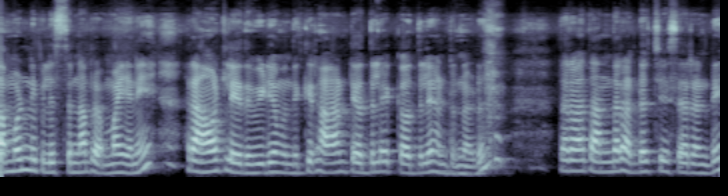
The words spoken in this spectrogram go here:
తమ్ముడిని పిలుస్తున్నా బ్రహ్మయ్య అని రావట్లేదు వీడియో ముందుకి రా అంటే వద్దులే అక్క వద్దులే అంటున్నాడు. తర్వాత అందరు అడ్డొచ్చేసారండి.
